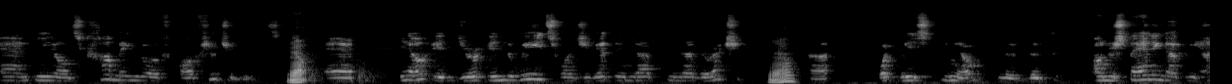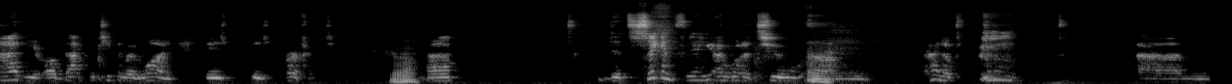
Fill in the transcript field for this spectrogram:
and eons coming of, of future Buddhas. Yeah. And, you know, it, you're in the weeds once you get in that, in that direction. Yeah. Uh, what we, you know, the, the understanding that we have here of that particular line is, is perfect. Yeah. Uh, the second thing I wanted to um, kind of um,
